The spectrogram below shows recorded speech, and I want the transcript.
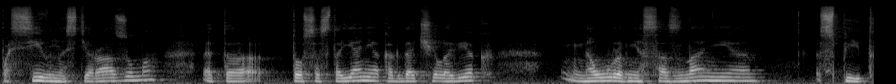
пассивности разума, это то состояние, когда человек на уровне сознания спит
